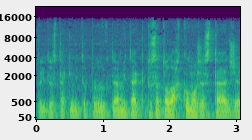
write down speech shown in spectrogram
prídu s takýmito produktami, tak tu sa to ľahko môže stať, že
